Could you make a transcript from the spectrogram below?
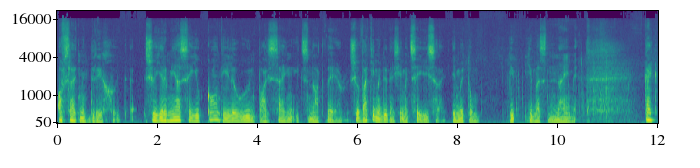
afsluit met drie goed. So Jeremia sê you can't heal a wound by saying it's not there. So wat jy moet doen is jy moet sê hier's hy. Jy moet hom you, you must name it. Kyk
